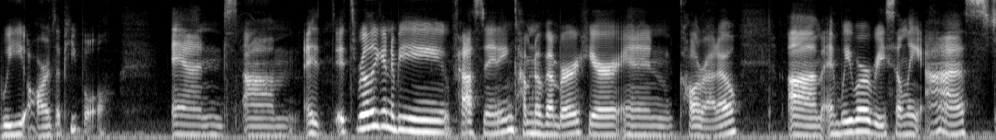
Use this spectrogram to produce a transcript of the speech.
we are the people and um, it, it's really going to be fascinating come november here in colorado. Um, and we were recently asked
